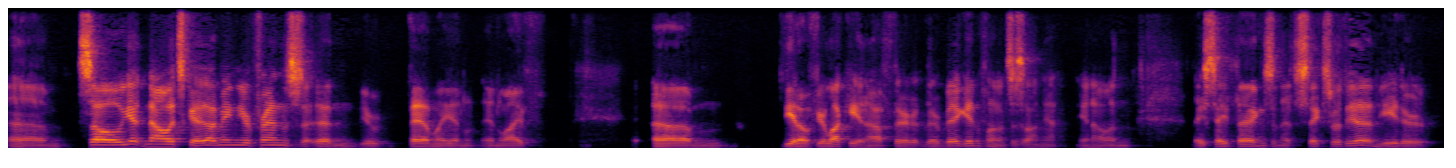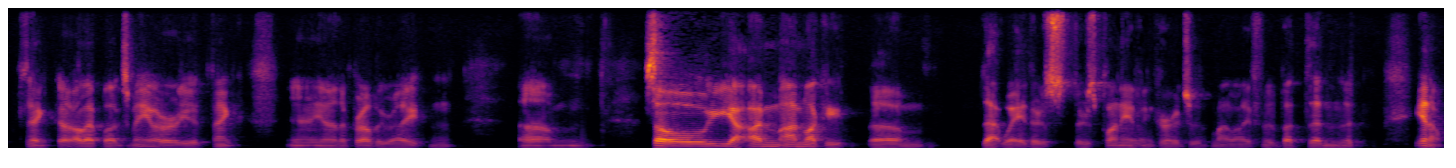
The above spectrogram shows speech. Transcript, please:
um, so yeah, no, it's good. I mean, your friends and your family and in life, um, you know, if you're lucky enough, they're they're big influences on you, you know, and they say things and it sticks with you, and you either think, oh, that bugs me, or you think, yeah, you know, they're probably right, and um, so yeah, I'm I'm lucky um, that way. There's there's plenty of encouragement in my life, but then it, you know,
